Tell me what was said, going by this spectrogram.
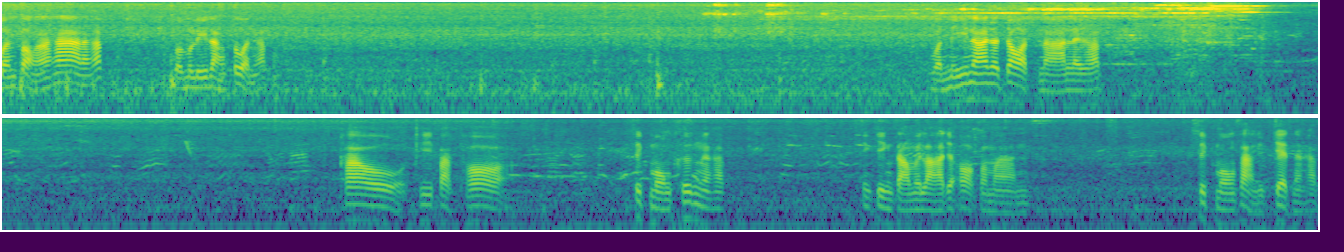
วนสองห้านะครับชลบุรีหลังส่วนครับ วันนี้น่าจะจอดนานเลยครับเข้าที่ปากท่อสิบโมงครึ่งนะครับ จริงๆ ตามเวลาจะออกประมาณสิบโมงสามสิบเจ็ดนะครับ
